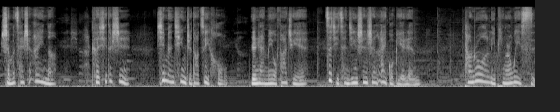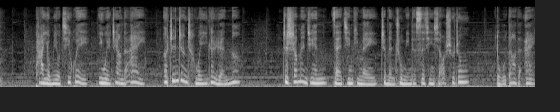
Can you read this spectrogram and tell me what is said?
什么才是爱呢？可惜的是。”西门庆直到最后，仍然没有发觉自己曾经深深爱过别人。倘若李瓶儿未死，他有没有机会因为这样的爱而真正成为一个人呢？这是张曼娟在《金瓶梅》这本著名的色情小说中读到的爱。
